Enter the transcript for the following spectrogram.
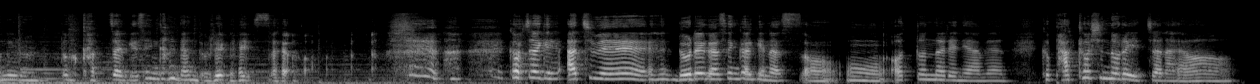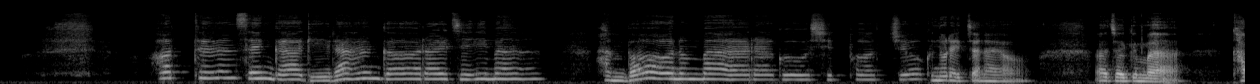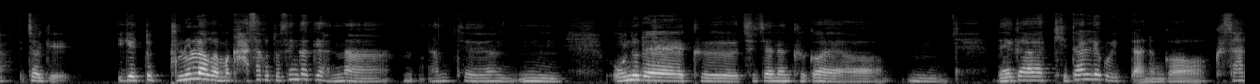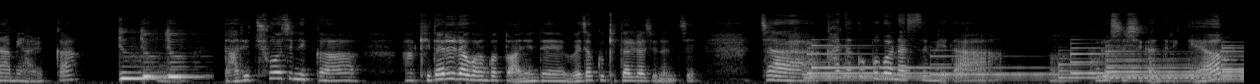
오늘은 또 갑자기 생각난 노래가 있어요. 갑자기 아침에 노래가 생각이 났어. 어, 어떤 노래냐면 그 박효신 노래 있잖아요. 허튼 생각이란 걸 알지만 한 번은 말하고 싶었죠. 그 노래 있잖아요. 어, 저기 막 갑, 저기 이게 또 부르려고 하면 가사가 또 생각이 안 나. 음, 아무튼 음, 오늘의 그 주제는 그거예요. 음, 내가 기다리고 있다는 거 그 사람이 알까? 음, 날이 추워지니까 아, 기다리라고 한 것도 아닌데 왜 자꾸 기다려주는지. 자 카드 꼭 뽑아놨습니다. 어, 고르실 시간 드릴게요.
